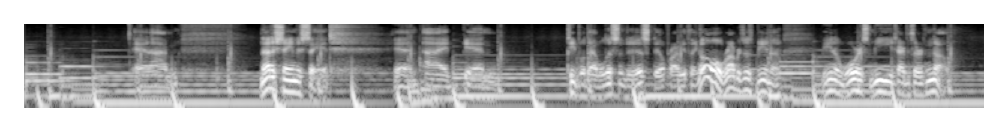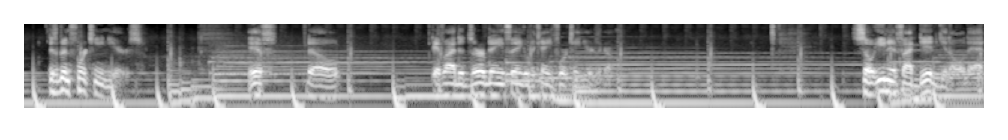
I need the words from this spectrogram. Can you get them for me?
And I'm not ashamed to say it. And I and people that will listen to this, they'll probably think, "Oh, Robert's just being a being a worse me type of thing." No, it's been 14 years. If you know, if I deserved anything, it would have came 14 years ago. So even if I did get all that,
